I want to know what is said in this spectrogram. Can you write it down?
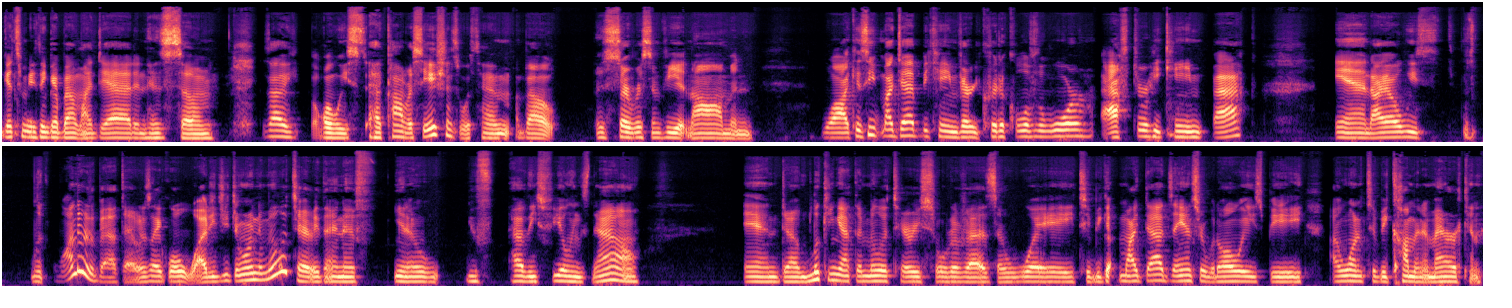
gets me thinking about my dad and his um because I always had conversations with him about his service in Vietnam and why because he my dad became very critical of the war after he came back and I always wondered about that. I was like, well, why did you join the military then if you know you have these feelings now? And um, looking at the military sort of as a way to be. My dad's answer would always be, "I wanted to become an American."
